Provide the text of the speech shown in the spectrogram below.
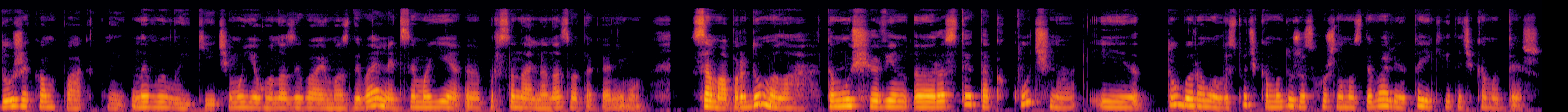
Дуже компактний, невеликий. Чому його називаю маздивальний? Це моє е, персональна назва така йому. Сама придумала, тому що він е, росте так кучно і туберами, листочками дуже схож на маздивалію, та і квіточками теж.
